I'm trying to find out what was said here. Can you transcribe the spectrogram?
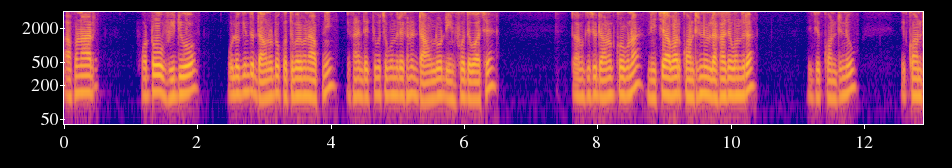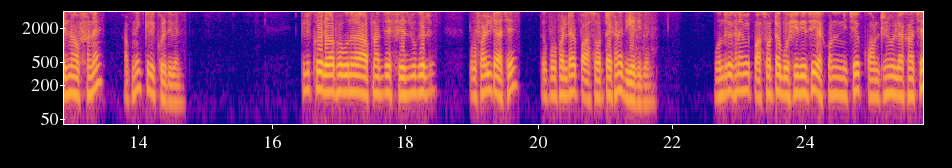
আপনার ফটো ভিডিও ওগুলো কিন্তু ডাউনলোডও করতে পারবেন আপনি। এখানে দেখতে পাচ্ছ বন্ধুরা, এখানে ডাউনলোড ইনফো দেওয়া আছে। তো আমি কিছু ডাউনলোড করব না, নিচে আবার কন্টিনিউ লেখা আছে বন্ধুরা। এই যে কন্টিনিউ এই কন্টিনিউ অপশনে আপনি ক্লিক করে দিবেন। ক্লিক করে দেওয়ার পর বন্ধুরা, আপনার যে ফেসবুকের প্রোফাইলটা আছে, তো প্রোফাইলটার পাসওয়ার্ডটা এখানে দিয়ে দিবেন। বন্ধুরা, এখানে আমি পাসওয়ার্ডটা বসিয়ে দিয়েছি। এখন নিচে কন্টিনিউ লেখা আছে।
